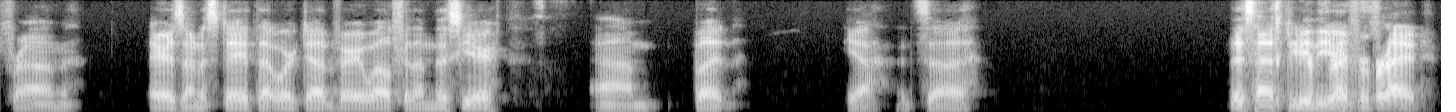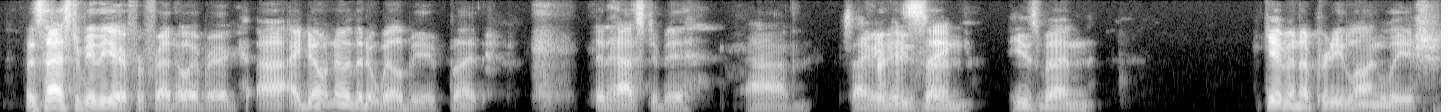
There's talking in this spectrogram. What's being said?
from Arizona State that worked out very well for them this year. Um, but yeah, it's uh this has to be the year for Fred. This has to be the year for Fred Hoiberg. Uh, I don't know that it will be, but it has to be. Um, so I mean, he's sake. been he's been given a pretty long leash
